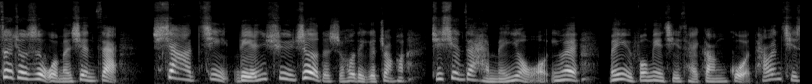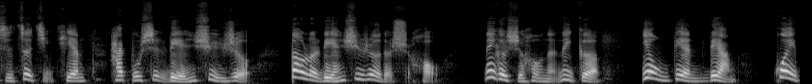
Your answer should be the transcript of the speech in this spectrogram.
这就是我们现在夏季连续热的时候的一个状况。其实现在还没有哦，因为梅雨封面其实才刚过，台湾其实这几天还不是连续热。到了连续热的时候，那个时候呢，那个用电量会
